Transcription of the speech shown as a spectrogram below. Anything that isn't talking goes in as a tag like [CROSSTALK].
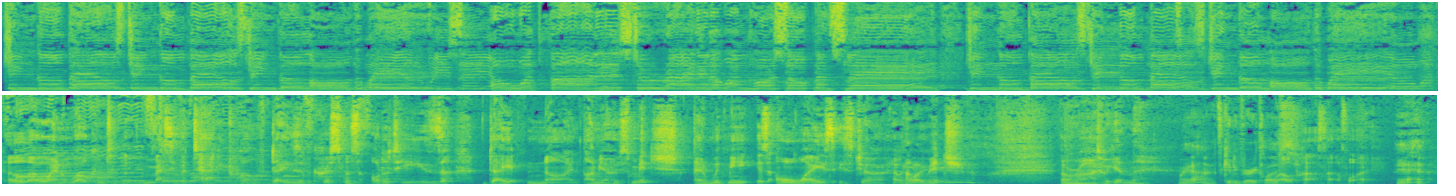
Jingle bells, jingle bells, jingle all the way. And we say, oh, what fun it is to ride in a one horse open sleigh. Jingle bells, jingle bells, jingle all the way. Oh, what Hello and welcome to the Massive Attack 12 Days of Christmas Oddities, Day 9. I'm your host Mitch, and with me, as always, is Joe. How are Hello, you? Mitch. Alright, we're getting there. We are. It's getting very close. Well past halfway. yeah.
